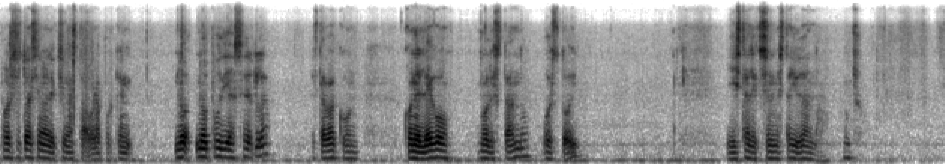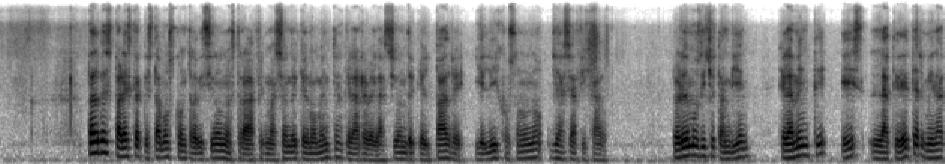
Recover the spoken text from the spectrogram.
Por eso estoy haciendo la lección hasta ahora, porque no, no podía hacerla, estaba con, con el ego molestando, o estoy, y esta lección me está ayudando mucho. Tal vez parezca que estamos contradiciendo nuestra afirmación de que el momento en que la revelación de que el Padre y el Hijo son uno ya se ha fijado. Pero hemos dicho también que la mente es la que determina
